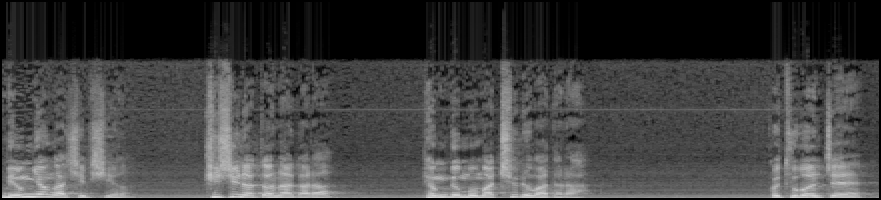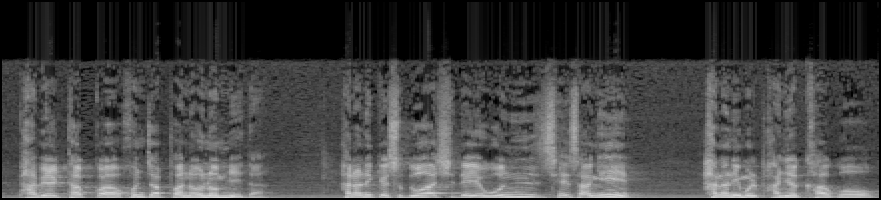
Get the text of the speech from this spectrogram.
명령하십시오. 귀신아 떠나가라. 병든 몸아 치료받아라. 그 두 번째 바벨탑과 혼잡한 언어입니다. 하나님께서 노아 시대에 온 세상이 하나님을 반역하고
